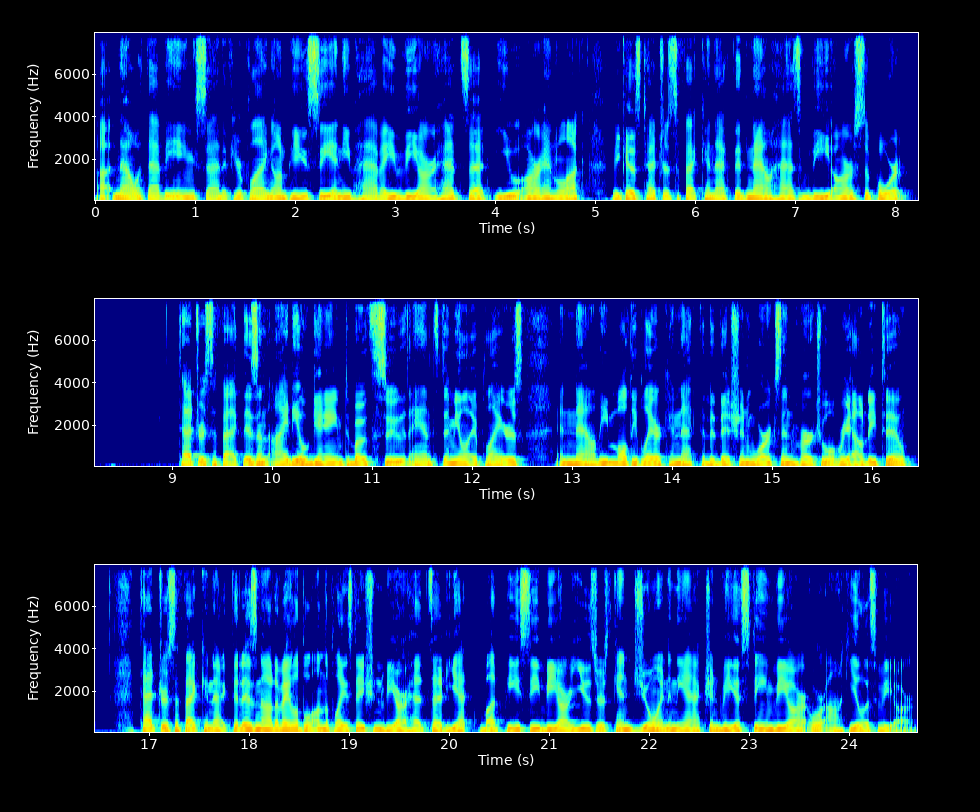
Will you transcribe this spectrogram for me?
Uh, now, with that being said, if you're playing on PC and you have a VR headset, you are in luck because Tetris Effect Connected now has VR support. Tetris Effect is an ideal game to both soothe and stimulate players, and now the multiplayer connected edition works in virtual reality too. Tetris Effect Connected is not available on the PlayStation VR headset yet, but PC VR users can join in the action via Steam VR or Oculus VR.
